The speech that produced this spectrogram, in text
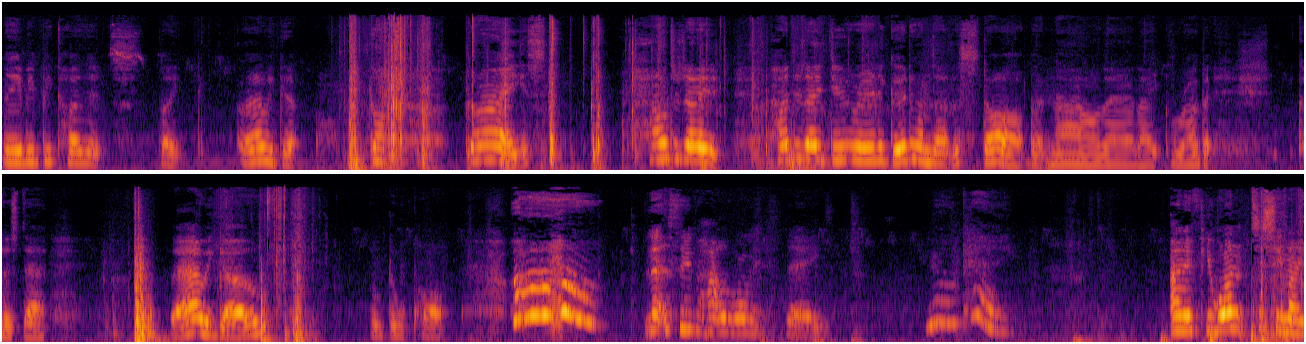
Maybe because it's like, there we go. Oh my god. Guys, how did I, how did I do really good ones at the start, but now they're like rubbish? Because they're, there we go. Oh, don't pop. Ah! Let's see for how long it stays. You okay? And if you want to see my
